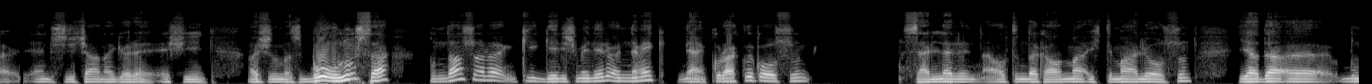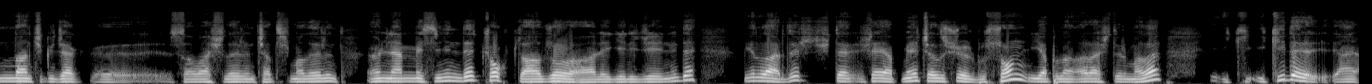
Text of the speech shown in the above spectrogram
yani endüstri çağına göre eşiğin aşılması. Bu olursa bundan sonraki gelişmeleri önlemek yani kuraklık olsun sellerin altında kalma ihtimali olsun ya da e, bundan çıkacak e, savaşların, çatışmaların önlenmesinin de çok daha zor hale geleceğini de yıllardır işte şey yapmaya çalışıyoruz. Bu son yapılan araştırmalar iki, iki de yani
